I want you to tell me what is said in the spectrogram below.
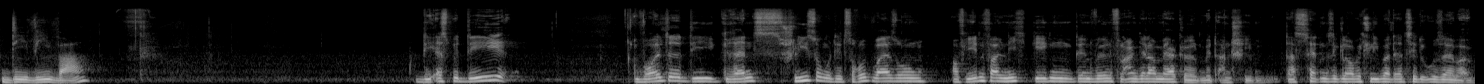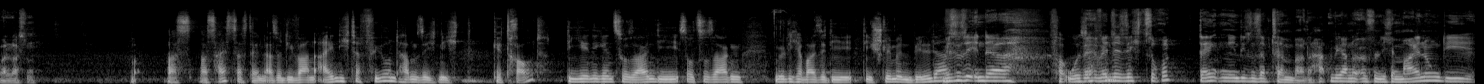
Die wie war? Die SPD wollte die Grenzschließung und die Zurückweisung auf jeden Fall nicht gegen den Willen von Angela Merkel mit anschieben. Das hätten sie, glaube ich, lieber der CDU selber überlassen. Was, was heißt das denn? Also die waren eigentlich dafür und haben sich nicht getraut, diejenigen zu sein, die sozusagen möglicherweise die, die schlimmen Bilder Wissen Sie, in der, verursachen? Wenn Sie sich zurückdenken in diesen September, da hatten wir ja eine öffentliche Meinung, die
